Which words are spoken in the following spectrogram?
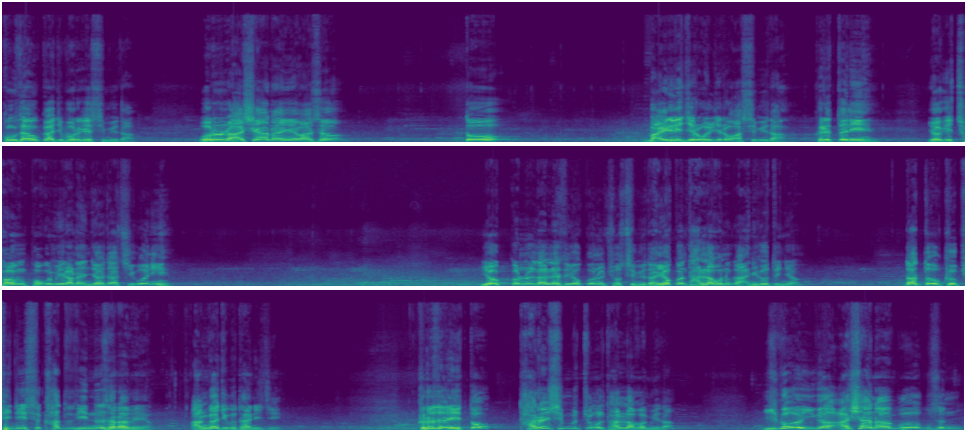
공산국가인지 모르겠습니다. 오늘 아시아나에 와서 또 마일리지를 올리러 왔습니다. 그랬더니 여기 정복음이라는 여자 직원이 여권을 달래서 여권을 줬습니다. 여권 달라고 하는 거 아니거든요. 나 또 그 비즈니스 카드 있는 사람이에요. 안 가지고 다니지. 그러더니 또 다른 신분증을 달라고 합니다. 이거 이거 아시아나 뭐 무슨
